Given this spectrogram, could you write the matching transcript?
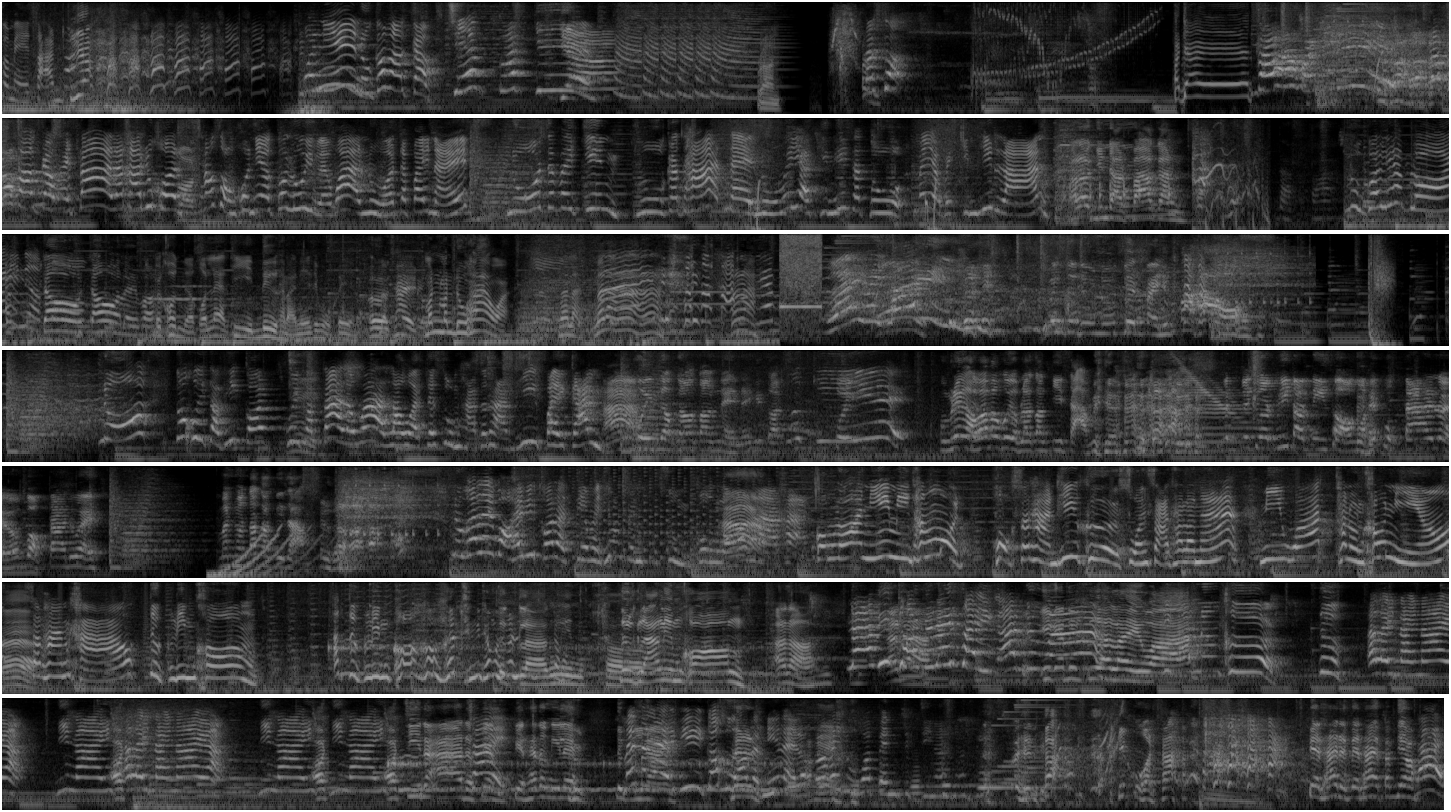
ลิงสมสารวันนี้หนูก็มากับเชฟกัสกี้ Run. แล้วก็อาจารย์แล้วก็มากับไอต้านะคะทุกคน ทั้งสองคนเนี่ยก็รู้อยู่แล้วว่าหนูจะไปไหน หนูจะไปกินหมูกระทะ แต่หนูไม่อยากกินที่สตู ไม่อยากไปกินที่ร้านแล้วเรากินดาดฟ้ากัน หนูก็เรียบร้อยเหนือเจ้าเจ้าอะไรปะเป็นคนเหนือคนแรกที่ดื้อขนาดนี้ที่ผมเคยเห็นเออใช่ มันมันดูห้าวอะ นั่นน่ะนั่นน่ะนั่นน่ะเฮ้ยไม่ใช่มันจะดูรู้เกินไปหรือเปล่าหนูก็คุยกับพี่ก๊อตคุยกับต้าแล้วว่าเราอะจะสุ่มหาสถานที่ไปกันอ่าคุยกับเราตอนไหนนะพี่ก๊อตเมื่อกี้ ผมได้ข่าวว่ามาคุยกับเราตอนตีสามมันไปชวนพี่ตอนตีสองบอกให้ปลุกต้าให้หน่อยแล้วบอกต้าด้วย มันชวนตั้งตอนตีสาม หนูก็เลยบอกให้พี่ก๊อตอะเตรียมไว้ที่มันเป็นสุ่มกรงล้ออ่ามมาค่ะ กรงล้ออันนี้มีทั้งหมด 6 สถานที่คือสวนสาธารณะ มีวัดถนนข้าวเหนียวสะพานขาว ตึกริมคลองอะตึกริมคลองมาถึงทำไมตึกมันล้างริมคลอง ตึกล้างริมคลองอะเหรอ นะพี่ก๊อตไม่ คืออะไรวะ อีกอันหนึงคือตึกอะไรนายนายอะดีนายอ๋อออะไรนายนายอะดีนายอ๋อดีนาย อ๋อจีนะอาเดี๋ยวเปลี่ยนใช่ เปลี่ยนให้ตรงนี้เลย ตึกไม่ดีเป็นนาไรพี่ก็คือเอาแบบนี้แหละแล้วก็โอเค ให้รู้ว่าเป็นจุดจีนายพี่ขวดนะเปลี่ยนให้เดี๋ยวเปลี่ยนให้แป๊บเดียว ได้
